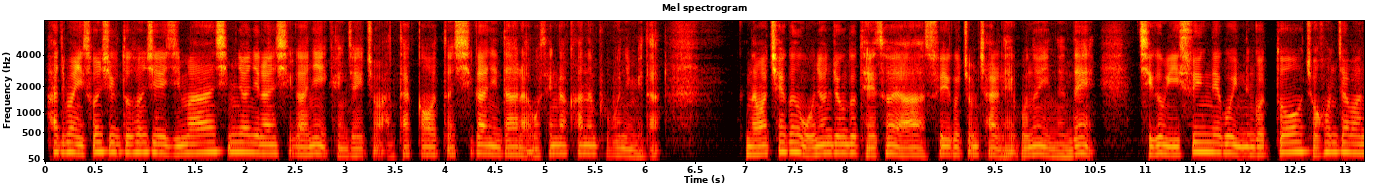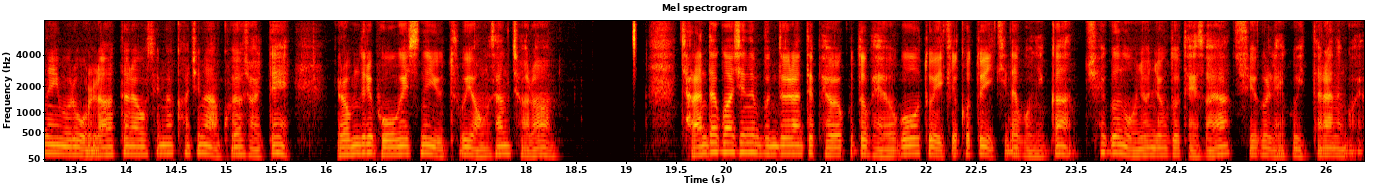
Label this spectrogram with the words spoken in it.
하지만 이 손실도 손실이지만 10년이란 시간이 굉장히 좀 안타까웠던 시간이다라고 생각하는 부분입니다. 그나마 최근 5년 정도 돼서야 수익을 좀 잘 내고는 있는데 지금 이 수익 내고 있는 것도 저 혼자만의 힘으로 올라왔다라고 생각하지는 않고요. 절대 여러분들이 보고 계시는 유튜브 영상처럼 잘한다고 하시는 분들한테 배울 것도 배우고 또 익힐 것도 익히다 보니까 최근 5년 정도 돼서야 수익을 내고 있다라는 거예요.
